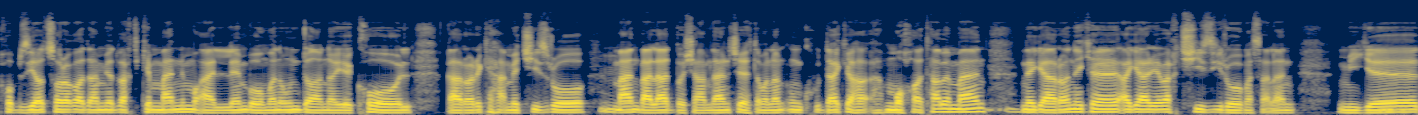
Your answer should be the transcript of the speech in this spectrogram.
خب زیاد سراغ آدم میاد وقتی که من معلم به عنوان اون دانای کل قراره که همه چیز رو من بلد باشم. در چه احتمالا اون کودک مخاطب من نگرانه که اگر یه وقت چیزی رو مثلا میگه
